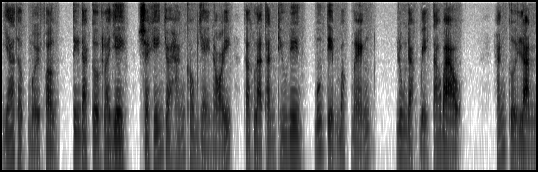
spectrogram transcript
Giá thực 10 phần, tiền đặt cược là gì? Sẽ khiến cho hắn không dậy nổi, thật là thanh thiếu niên, muốn tìm bất mãn, luôn đặc biệt táo bạo. Hắn cười lạnh,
